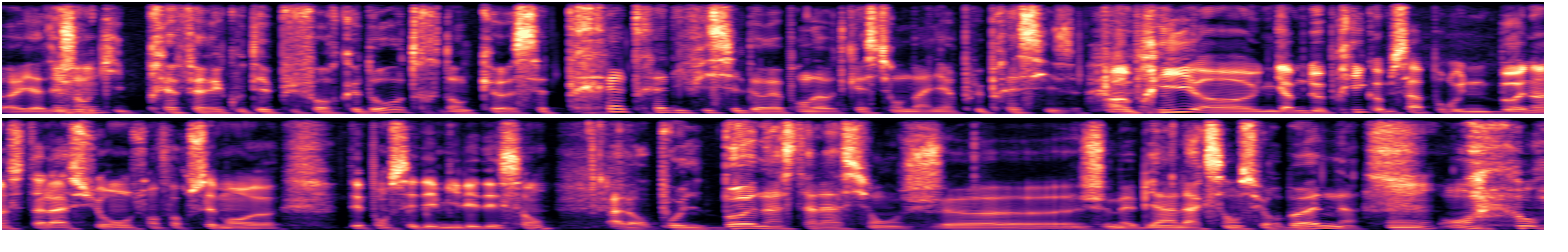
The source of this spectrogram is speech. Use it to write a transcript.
Euh, Il y a des Mhm. gens qui préfèrent écouter plus fort que d'autres. Donc euh, c'est très très difficile de répondre à votre question de manière plus précise. Un prix, euh, une gamme de prix comme ça pour une bonne installation sans forcément dépenser des mille et des cents? Alors pour une bonne installation, je, je mets bien l'accent sur bonne. Mhm. On, on-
